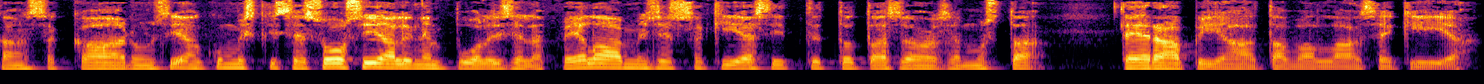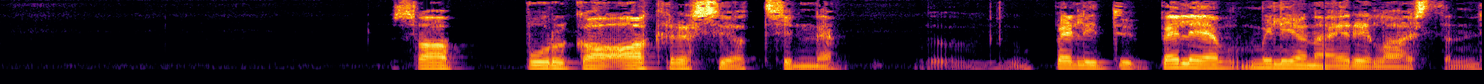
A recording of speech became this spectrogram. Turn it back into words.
kanssa kaadun. Siellä on kumminkin se sosiaalinen puoli siellä pelaamisessakin ja sitten tota, se on semmoista terapiaa tavallaan sekin ja saa purkaa aggressiot sinne pelity, pelejä miljoona erilaista, niin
